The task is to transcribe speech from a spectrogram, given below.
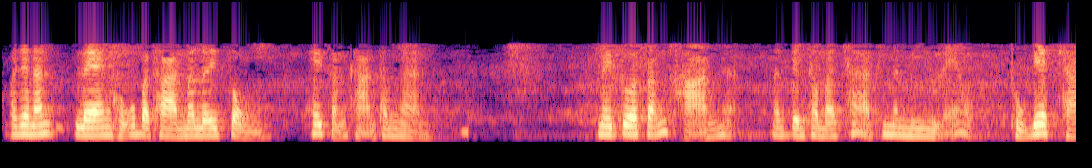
เพราะฉะนั้นแรงของอุปทานมันเลยส่งให้สังขารทำงาน ในตัวสังขารน่ะ มันเป็นธรรมชาติที่มันมีอยู่แล้ว ถูกเรียกใช้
